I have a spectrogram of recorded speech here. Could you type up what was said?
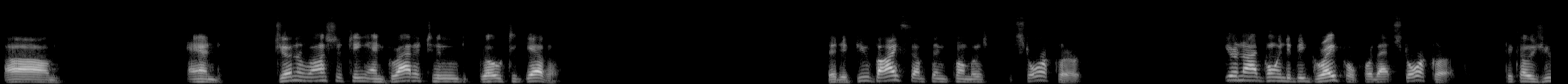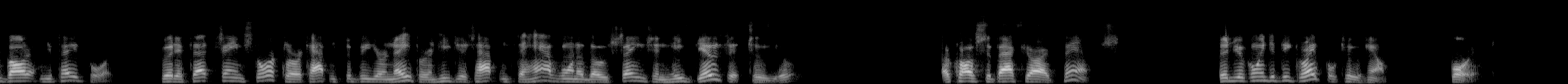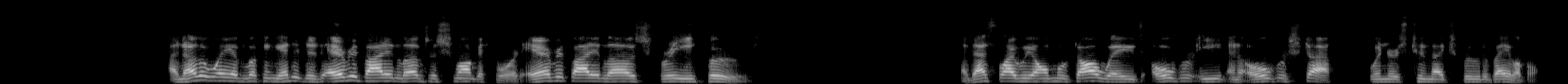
Um, and generosity and gratitude go together that if you buy something from a store clerk, you're not going to be grateful for that store clerk because you bought it and you paid for it. But if that same store clerk happens to be your neighbor and he just happens to have one of those things and he gives it to you across the backyard fence, then you're going to be grateful to him for it. Another way of looking at it is everybody loves a smorgasbord. Everybody loves free food. And that's why we almost always overeat and overstuff when there's too much food available.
